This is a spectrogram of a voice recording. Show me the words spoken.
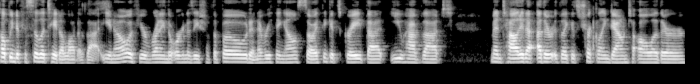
helping to facilitate a lot of that you know if you're running the organization of the boat and everything else so i think it's great that you have that mentality that other like it's trickling down to all other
